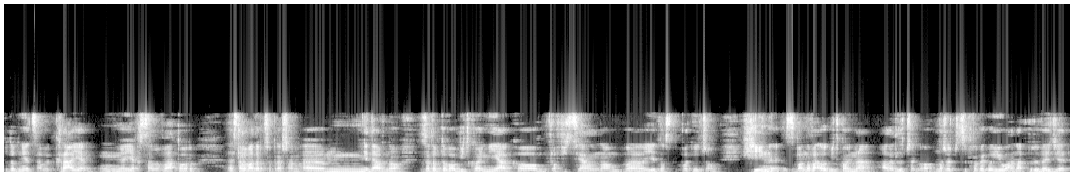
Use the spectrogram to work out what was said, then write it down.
Podobnie całe kraje, mm, jak Salwator, Salwador, przepraszam, niedawno zaadoptował Bitcoin jako oficjalną e, jednostkę płatniczą. Chiny zbanowały Bitcoina, ale dlaczego? Na rzecz cyfrowego Yuana, który wejdzie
